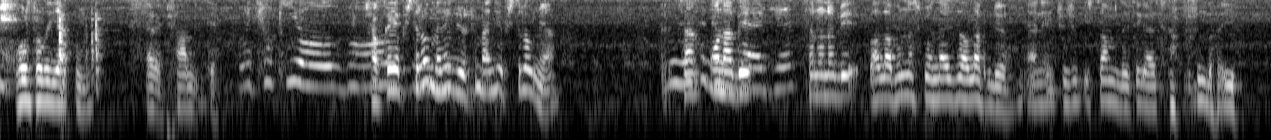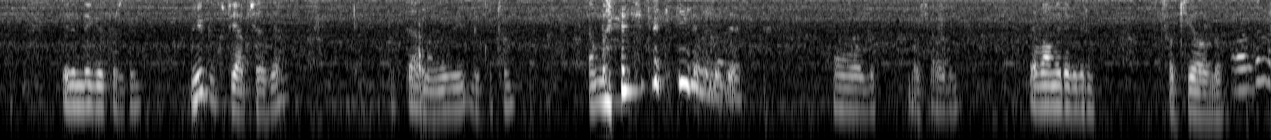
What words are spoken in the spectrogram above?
ortalığı yakmayın. Evet şu an bitti. Bu çok iyi oldu. Şapka yapıştıralım mı? Ne diyorsun? Bence yapıştıralım ya. Bunu Sen nasıl ona bir göndereceğiz? sen ona bir vallahi bunu nasıl göndereceğiz Allah biliyor. Yani çocuk İstanbul'daysa gelsin alsın daha iyi. Birinde götürsün. Büyük bir kutu yapacağız ya. Bitti anlamda büyük bir kutu. Ben böyle titrek değilim oldu. Başardım. Devam edebilirim. Çok iyi oldu. Oldu mu?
